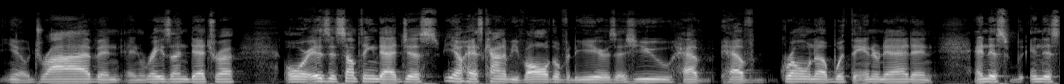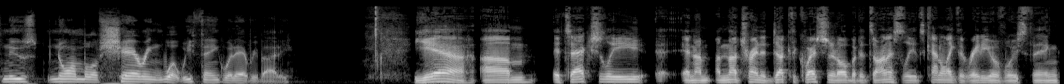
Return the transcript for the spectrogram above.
you know drive and and raison d'etre, or is it something that just you know has kind of evolved over the years as you have have grown up with the internet and and this in this new normal of sharing what we think with everybody? Yeah, um, it's actually, and I'm I'm not trying to duck the question at all, but it's honestly, it's kind of like the radio voice thing.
